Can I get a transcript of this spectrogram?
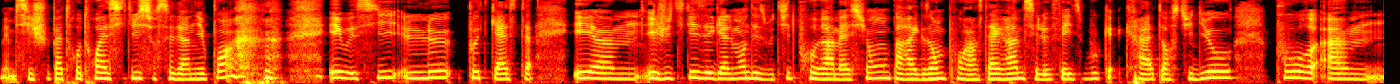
même si je suis pas trop trop assidue sur ce dernier point, et aussi le podcast. Et, euh, et j'utilise également des outils de programmation. Par exemple, pour Instagram, c'est le Facebook Creator Studio. Pour euh,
